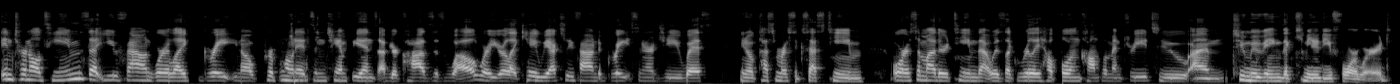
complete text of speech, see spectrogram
internal teams that you found were like great, you know, proponents and champions of your cause as well, where you're like, hey, we actually found a great synergy with, you know, customer success team or some other team that was like really helpful and complementary to um to moving the community forward?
